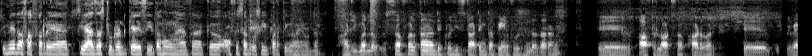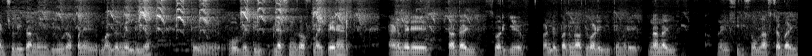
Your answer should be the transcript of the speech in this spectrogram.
ਕਿਵੇਂ ਦਾ ਸਫ਼ਰ ਰਿਹਾ? ਹੈ? ਤੁਸੀਂ ਐਜ਼ ਅ ਸਟੂਡੈਂਟ ਗਏ ਸੀ ਤਾਂ ਹੁਣ ਐਜ਼ ਅ ਇੱਕ ਆਫੀਸਰ ਤੁਸੀਂ ਭਰਤੀ ਹੋਏ ਹੋ ਉਧਰ। ਹਾਂਜੀ, ਮਤਲਬ ਸਫਰ ਤਾਂ ਦੇਖੋ ਜੀ ਸਟਾਰਟਿੰਗ ਤਾਂ ਪੇਨਫੁਲ ਹੁੰਦਾ ਸਾਰਾ ਨਾ। ਤੇ after lots of hard work ਤੇ ਇਵੈਂਚੁਅਲੀ ਤੁਹਾਨੂੰ ਜ਼ਰੂਰ ਆਪਣੇ ਮੰਜ਼ਿਲ ਮਿਲਦੀ ਆ। ਤੇ ਉਹ with the blessings of my parents and ਮੇਰੇ ਦਾਦਾ ਜੀ ਸਵਰਗੀ ਪੰਡਿਤ ਪਦਮਨਾਥ ਤਿਵਾੜੀ ਜੀ ਤੇ ਮੇਰੇ ਨਾਨਾ ਜੀ, ਆਪਣੇ ਸ਼੍ਰੀ ਸੋਮਨਾਥ ਚੱਬਾ ਜੀ,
